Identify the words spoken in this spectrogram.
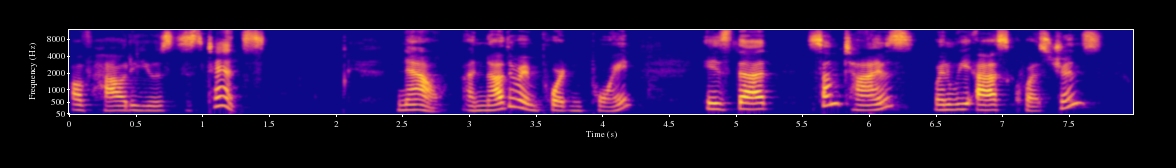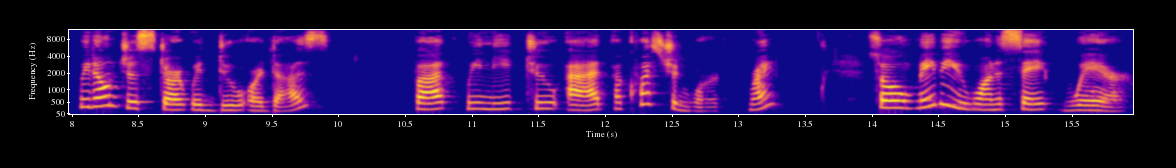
of how to use this tense. Now, another important point is that sometimes when we ask questions, we don't just start with do or does, but we need to add a question word, right? So maybe you want to say where.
